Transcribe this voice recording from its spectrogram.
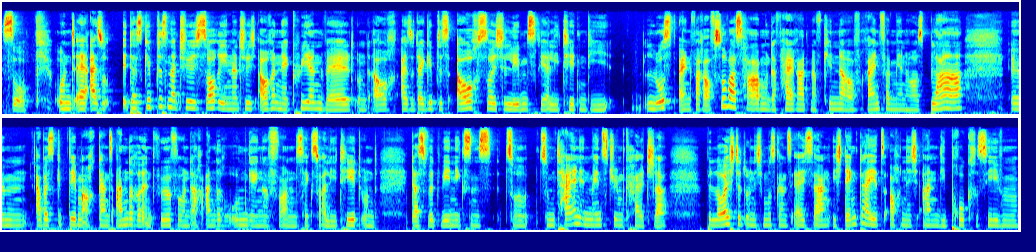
So. Und äh, also das gibt es natürlich, sorry, natürlich auch in der queeren Welt und auch, also da gibt es auch solche Lebensrealitäten, die Lust einfach auf sowas haben und auf heiraten, auf Kinder, auf Reinfamilienhaus, bla. Ähm, aber es gibt eben auch ganz andere Entwürfe und auch andere Umgänge von Sexualität und das wird wenigstens zu, zum Teil in Mainstream-Culture beleuchtet und ich muss ganz ehrlich sagen, ich denke da jetzt auch nicht an die progressiven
